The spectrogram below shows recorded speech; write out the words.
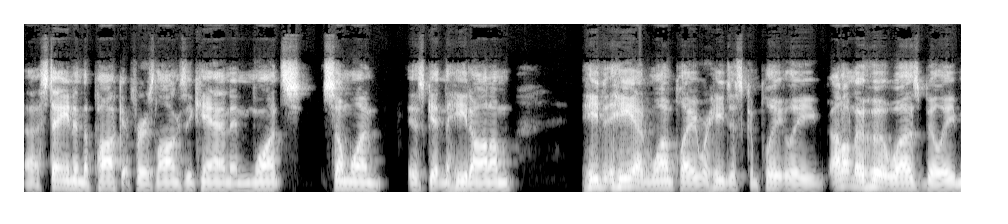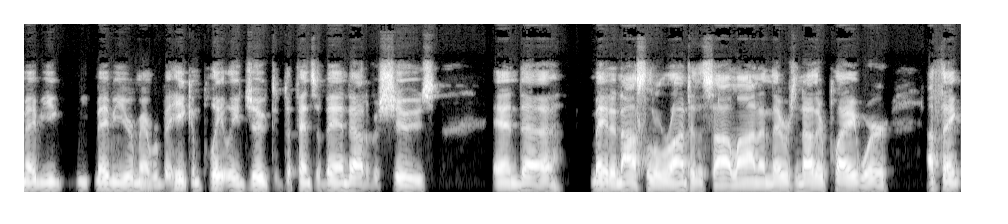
uh, staying in the pocket for as long as he can. And once someone is getting the heat on him, he he had one play where he just completely I don't know who it was, Billy. Maybe you maybe you remember, but he completely juked a defensive end out of his shoes and uh, made a nice little run to the sideline. And there was another play where I think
